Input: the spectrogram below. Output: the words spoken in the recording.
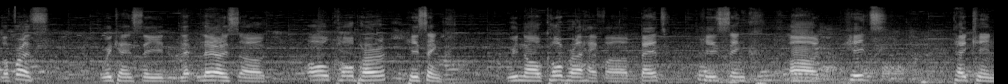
The first, we can see there is a all copper heatsink. We know copper have a bad heatsink uh, heat taking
